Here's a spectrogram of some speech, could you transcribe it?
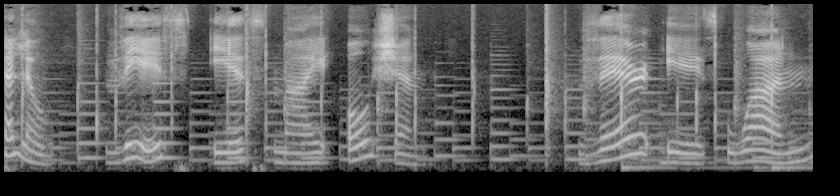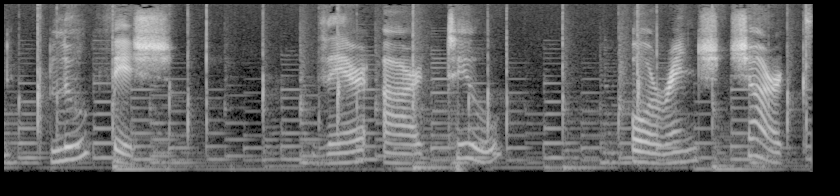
Hello, this is my ocean. There is one blue fish. There are two orange sharks.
